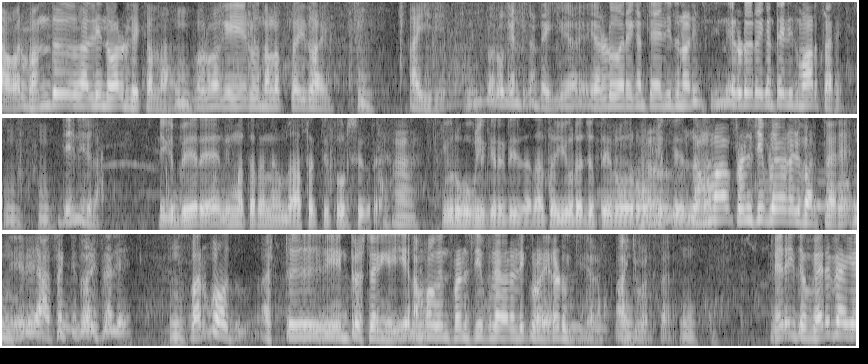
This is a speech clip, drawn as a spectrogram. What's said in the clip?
ಅವರು ಬಂದು ಅಲ್ಲಿಂದ ಹೊರಡಬೇಕಲ್ಲ. ಬರುವಾಗ ಏಳು ನಲವತ್ತೈದು ಆಯ್ತು. ಆಗಿದೆ. ಬರುವಾಗ ಎಂಟು ಗಂಟೆಗೆ ಎರಡೂವರೆ ಗಂಟೆಯಲ್ಲಿ ಇದು ನಡೆಯುತ್ತೆ. ಇನ್ನು ಎರಡೂವರೆ ಗಂಟೆಯಲ್ಲಿ ಇದು ಮಾಡ್ತಾರೆ. ಇದೇನಿಲ್ಲ. ಈಗ ಬೇರೆ ನಿಮ್ಮ ಥರನೇ ಒಂದು ಆಸಕ್ತಿ ತೋರಿಸಿದ್ರೆ ಇವರು ಹೋಗ್ಲಿಕ್ಕೆ ರೆಡಿ ಇದ್ದಾರೆ ಅಥವಾ ಇವರ ಜೊತೆ ಇರುವವರು ಹೋಗ್ಲಿಕ್ಕೆ ನಮ್ಮ ಫ್ರೆಂಡ್ಶಿಪ್ ಲೆವೆಲಲ್ಲಿ ಬರ್ತಾರೆ. ಬೇರೆ ಆಸಕ್ತಿ ತೋರಿಸ್ತಾರೆ. ಬರ್ಬೋದು. ಅಷ್ಟು ಇಂಟ್ರೆಸ್ಟಿಂಗ್ ಈಗ ನಮ್ಮ ಒಂದು ಫ್ರೆಂಡ್ಶಿಪ್ ಲೆವೆಲಲ್ಲಿ ಕೂಡ ಎರಡು ಜನ ಹಾಕಿ ಬರ್ತಾರೆ. ಬೇರೆ ಇದು ಬೇರೆ ಬೇರೆ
